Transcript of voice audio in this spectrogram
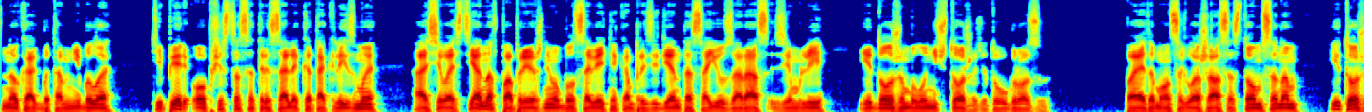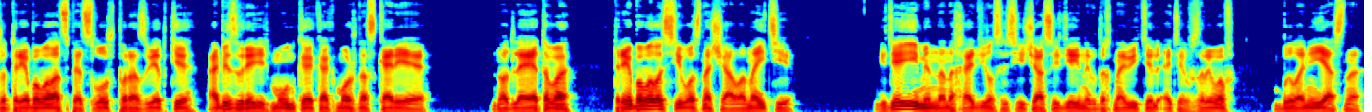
Но как бы там ни было, Теперь общество сотрясали катаклизмы, а Севастьянов по-прежнему был советником президента Союза рас Земли и должен был уничтожить эту угрозу. Поэтому он соглашался с Томпсоном и тоже требовал от спецслужб и разведки обезвредить Мунке как можно скорее. Но для этого требовалось его сначала найти. Где именно находился сейчас идейный вдохновитель этих взрывов, было неясно.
